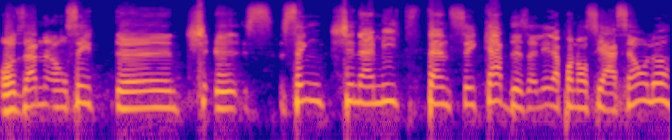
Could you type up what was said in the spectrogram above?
On nous a annoncé euh, euh, Shinami Tensei 4, désolé la prononciation, là.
